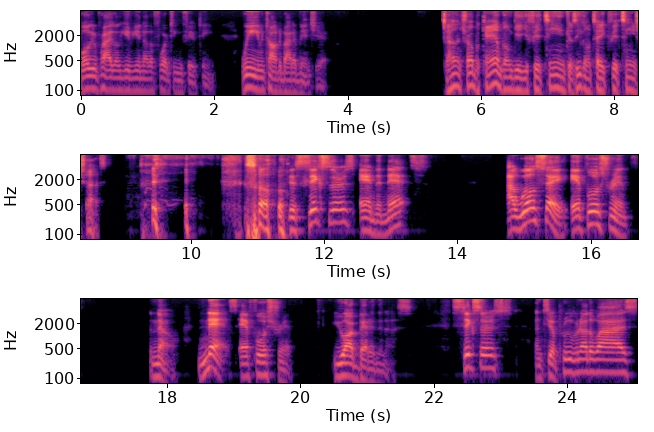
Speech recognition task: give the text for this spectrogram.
Bogi probably gonna give you another 14, 15. We ain't even talked about a bench yet. Y'all in trouble. Cam gonna give you 15 because he gonna take 15 shots. so The Sixers and the Nets, I will say at full strength, no. Nets at full strength, you are better than us. Sixers, until proven otherwise,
